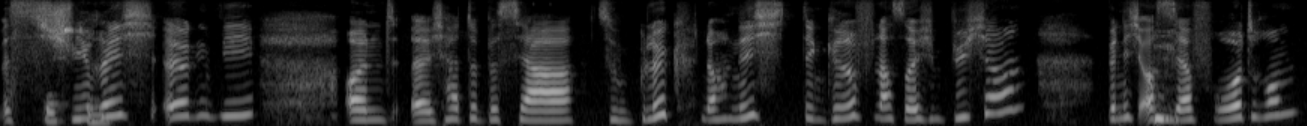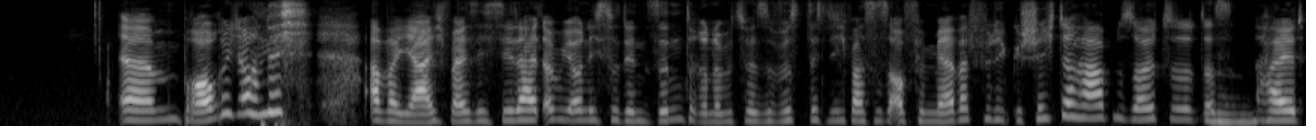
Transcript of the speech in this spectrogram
ist das schwierig stimmt. irgendwie. Und äh, ich hatte bisher zum Glück noch nicht den Griff nach solchen Büchern. Bin ich auch sehr froh drum. Ähm, brauche ich auch nicht. Aber ja, ich weiß, ich sehe da halt irgendwie auch nicht so den Sinn drin, beziehungsweise wüsste ich nicht, was es auch für Mehrwert für die Geschichte haben sollte, das mhm. halt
